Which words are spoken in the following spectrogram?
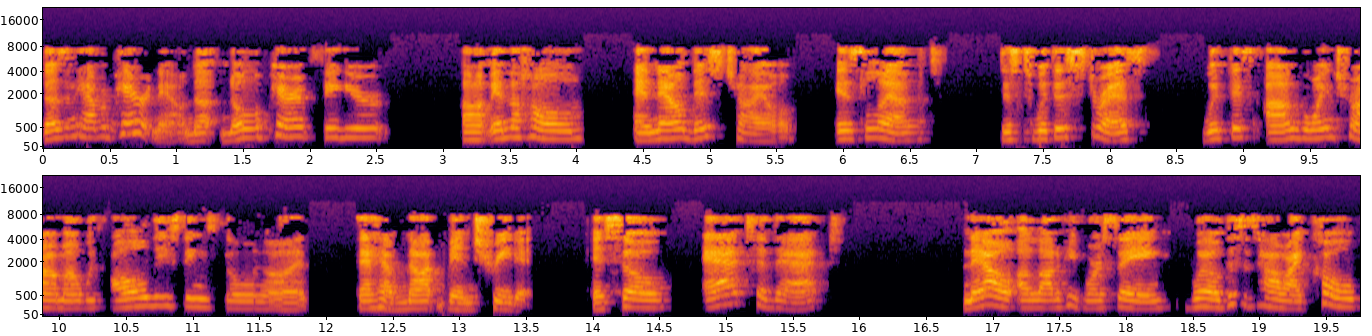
doesn't have a parent now, no, no parent figure um, in the home, and now this child is left just with this stress, with this ongoing trauma, with all these things going on that have not been treated. And so add to that, now a lot of people are saying, well, this is how I cope.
